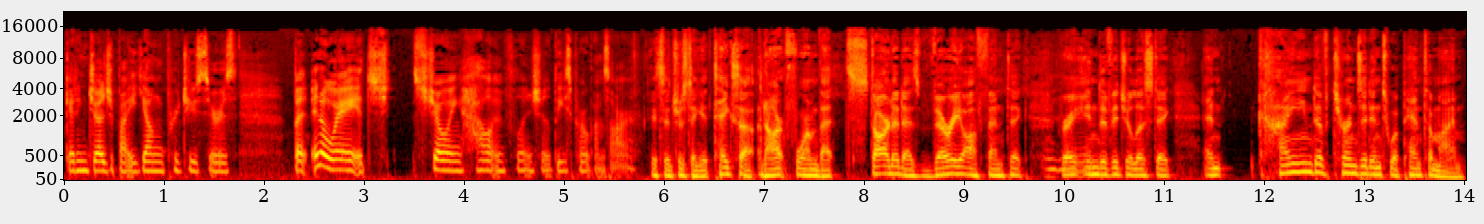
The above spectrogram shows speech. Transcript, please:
getting judged by young producers. But in a way, it's showing how influential these programs are. It's interesting. It takes a, an art form that started as very authentic, mm-hmm. very individualistic, and kind of turns it into a pantomime.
